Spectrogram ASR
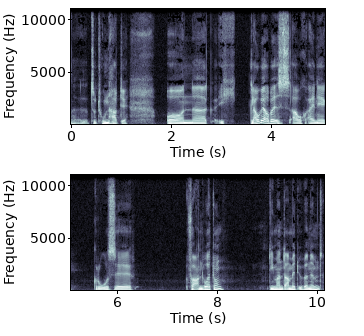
äh, zu tun hatte. Und äh, ich glaube aber, es ist auch eine große Verantwortung, die man damit übernimmt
